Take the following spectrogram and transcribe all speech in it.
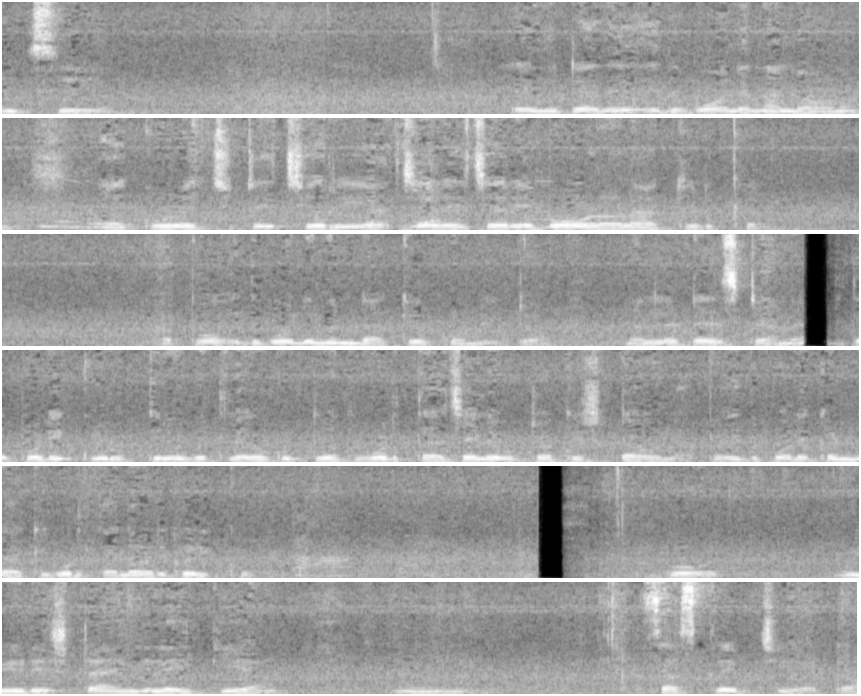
മിക്സ് ചെയ്യാം. എന്നിട്ടത് ഇതുപോലെ നല്ലോണം കുഴച്ചിട്ട് ചെറിയ ചെറിയ ചെറിയ ബോളുകളാക്കി എടുക്കുക. അപ്പോൾ ഇതുപോലെ ഒന്ന് ഉണ്ടാക്കി വെക്കൊണ്ടിട്ടോ നല്ല ടേസ്റ്റാണ് പൊടി കുറുക്ക് രൂപത്തിലൊക്കെ കുട്ടികൾക്ക് കൊടുത്താൽ ചില കുട്ടികൾക്ക് ഇഷ്ടാവില്ല അപ്പോൾ ഇതുപോലെയൊക്കെ ഉണ്ടാക്കി കൊടുത്താൽ അവർ കഴിക്കും. അപ്പോൾ വീഡിയോ ഇഷ്ടമായെങ്കിൽ ലൈക്ക് ചെയ്യുക സബ്സ്ക്രൈബ് ചെയ്യാം കേട്ടോ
